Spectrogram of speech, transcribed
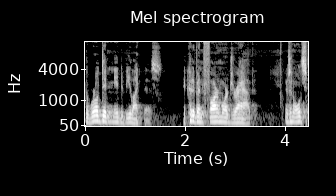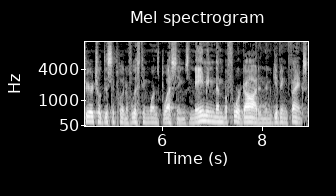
The world didn't need to be like this, it could have been far more drab. There's an old spiritual discipline of listing one's blessings, naming them before God, and then giving thanks.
